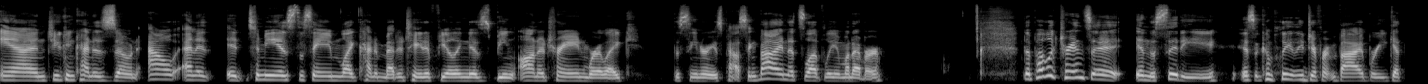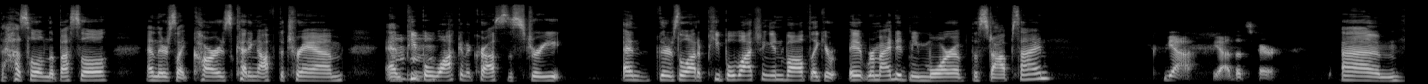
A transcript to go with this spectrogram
and you can kind of zone out and it, it to me is the same like kind of meditative feeling as being on a train where like the scenery is passing by and it's lovely and whatever. The public transit in the city is a completely different vibe where you get the hustle and the bustle and there's like cars cutting off the tram and Mhm. people walking across the street and there's a lot of people watching involved. Like it, it reminded me more of the stop sign. Yeah. Yeah, that's fair. Um,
